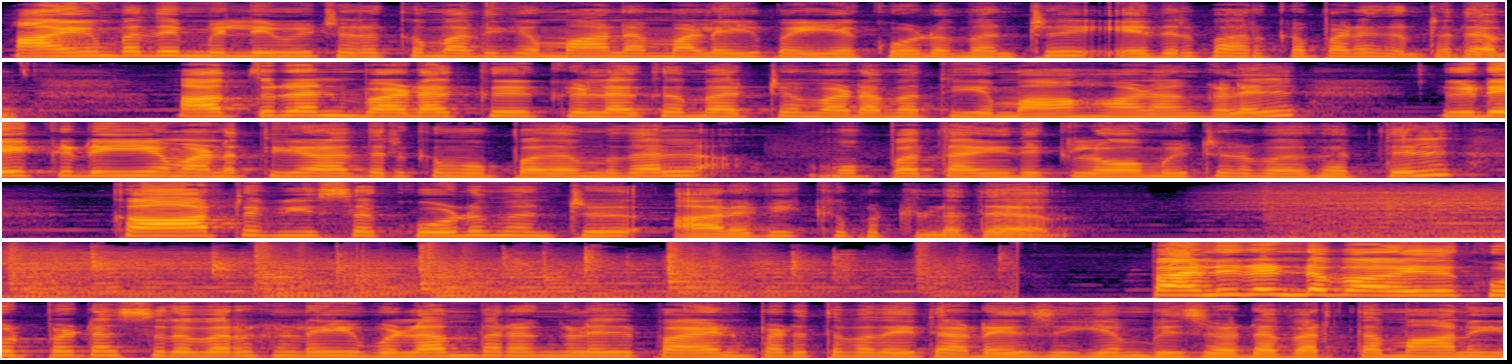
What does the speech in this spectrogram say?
ஐம்பது மில்லிமீட்டருக்கும் அதிகமான மழை பெய்யக்கூடும் என்று எதிர்பார்க்கப்படுகின்றது. அத்துடன் வடக்கு கிழக்கு மற்றும் வடமத்திய மாகாணங்களில் இடைக்கிடையே மணத்தியாலத்திற்கு முப்பது முதல் முப்பத்தைந்து கிலோமீட்டர் வேகத்தில் காற்று வீசக்கூடும் என்று அறிவிக்கப்பட்டுள்ளது. பன்னிரண்டு வயதுக்குட்பட்ட சிறுவர்களை விளம்பரங்களில் பயன்படுத்துவதை தடை செய்யும் விசேட வர்த்தமானி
